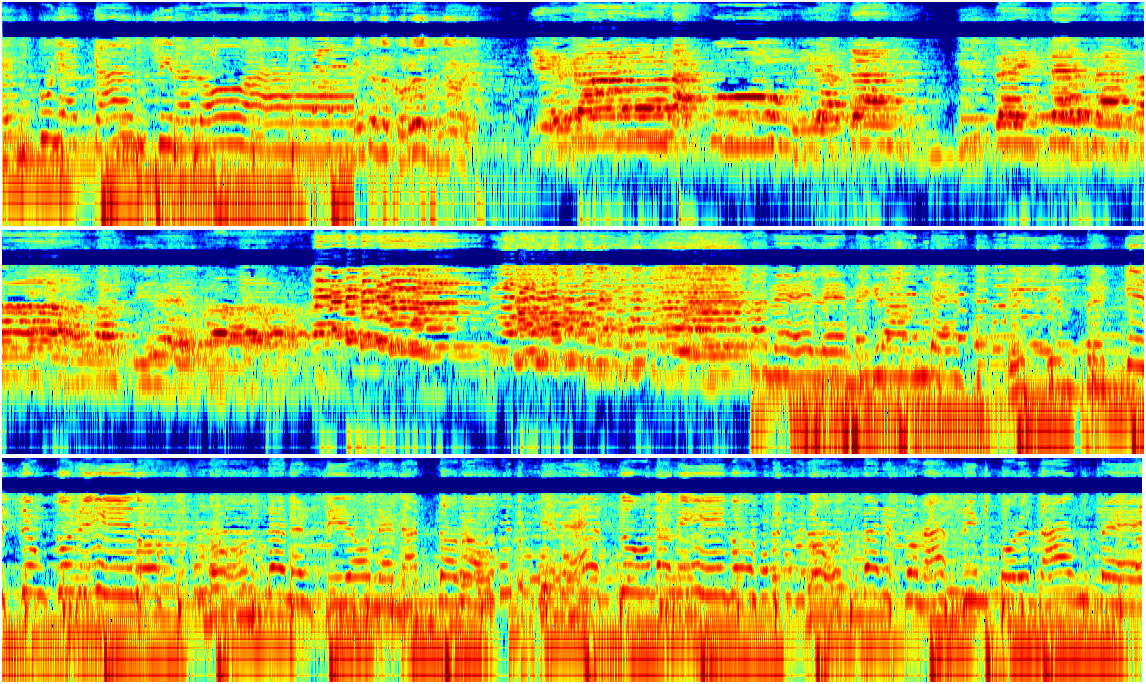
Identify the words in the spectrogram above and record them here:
en Culiacán, Sinaloa. Este es el correo, señores. Llegaron a Culiacán y se internan a la M grande, y siempre quise un corrido donde mencionen a todos quién es un amigo, dos personas importantes.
